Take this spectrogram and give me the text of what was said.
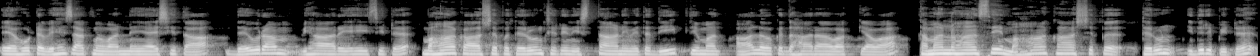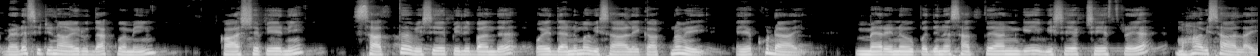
එය ඔහුට වෙහෙසක්ම වන්නේ යයි සිතා දෙව්රම් විහාරයේහි සිට මහා කාශ්‍යප තෙරුන් සිටින ස්ථානෙ වෙත දීප්තිමත් ආලෝක ධාරාවක් යවා තමන් වහන්සේ මහා කාශ්‍යප තෙරුන් ඉදිරිපිට වැඩ සිටින අයුරු දක්වමින් කාශ්‍යපේනි සත්ව විෂය පිළිබඳ ඔය දැනුම විශාල එකක් නොවේයි. එය කුඩායි. මැරෙන උපදින සත්වයන්ගේ විෂය ක්ෂේත්‍රය මහ විශාලයි.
